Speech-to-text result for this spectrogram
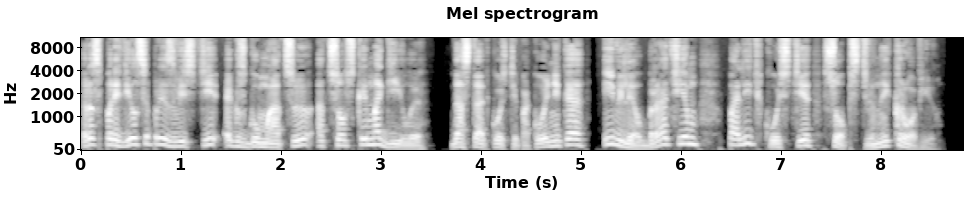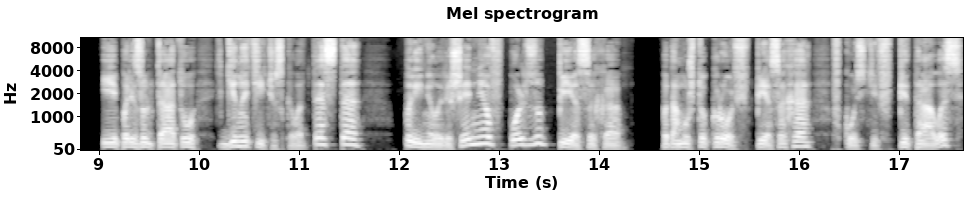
Распорядился произвести эксгумацию отцовской могилы, достать кости покойника и велел братьям полить кости собственной кровью. И по результату генетического теста принял решение в пользу Песаха, потому что кровь Песаха в кости впиталась,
